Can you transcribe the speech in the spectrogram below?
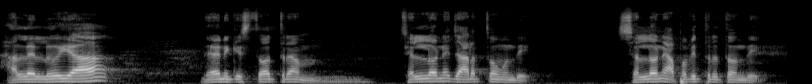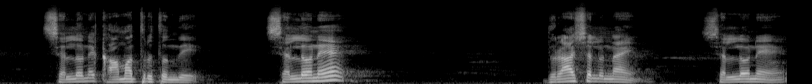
హల్లే లూయా దేవునికి స్తోత్రం? సెల్లోనే జారత్వం ఉంది. సెల్లోనే అపవిత్రత ఉంది. సెల్లోనే కామతృత ఉంది. సెల్లోనే దురాశలు ఉన్నాయి సెల్లోనే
